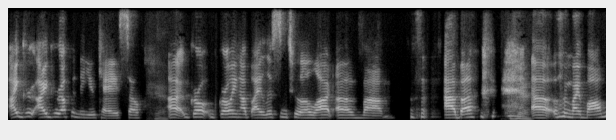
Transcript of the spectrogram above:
I grew I grew up in the UK, so yeah. uh, grow, growing up, I listened to a lot of um, ABBA. Yeah. Uh, my mom,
